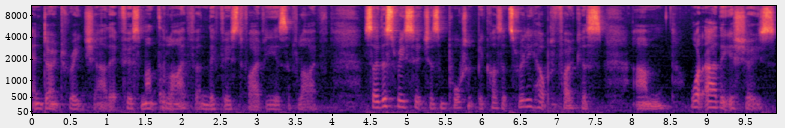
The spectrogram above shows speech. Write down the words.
and don't reach uh, that first month of life and their first five years of life. So this research is important because it's really helped focus um, what are the issues,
